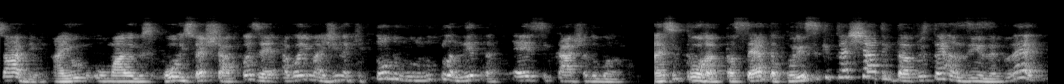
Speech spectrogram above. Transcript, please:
Sabe? Aí o, o Mario diz, porra, isso é chato. Pois é, agora imagina que todo mundo no planeta é esse caixa do banco. Aí você, porra, tá certo? É por isso que tu é chato, então. Por isso que tu é ranzinza. É,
